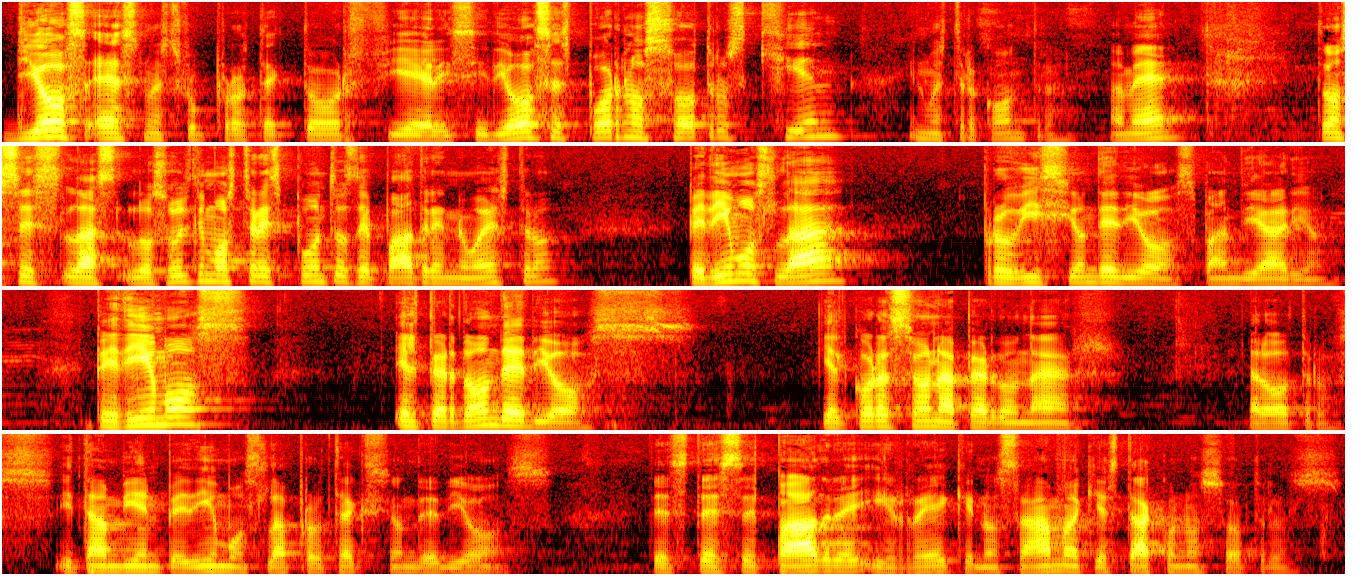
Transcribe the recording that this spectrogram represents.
Dios es nuestro protector fiel y si Dios es por nosotros, ¿quién en nuestra contra? Amén. Entonces, los últimos tres puntos de Padre nuestro, pedimos la provisión de Dios, pan diario. Pedimos el perdón de Dios y el corazón a perdonar a otros. Y también pedimos la protección de Dios, desde ese Padre y Rey que nos ama, que está con nosotros.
